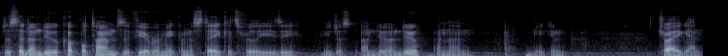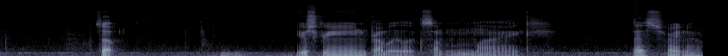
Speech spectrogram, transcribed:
Just hit undo a couple times. If you ever make a mistake, it's really easy. You just undo, undo, and then you can try again. So, your screen probably looks something like this right now.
